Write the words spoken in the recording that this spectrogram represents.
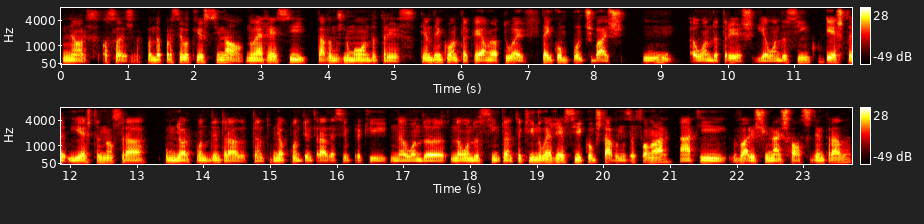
melhores. Ou seja, quando apareceu aqui este sinal no RSI, estávamos numa onda 3. Tendo em conta que a Elliott Wave tem como pontos baixos o 1 a onda 3 e a onda 5, esta e esta não será o melhor ponto de entrada. Portanto, o melhor ponto de entrada é sempre aqui na onda, na onda 5. Portanto, aqui no RSI, como estávamos a falar, há aqui vários sinais falsos de entrada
